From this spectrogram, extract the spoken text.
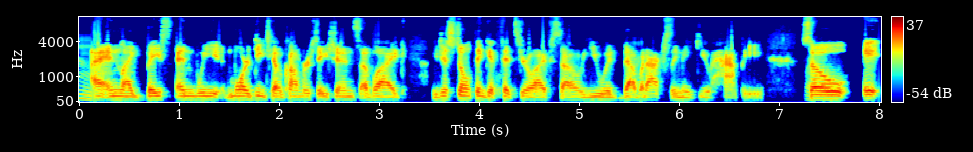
mm. and like base, and we more detailed conversations of like, you just don't think it fits your lifestyle. You would, that would actually make you happy. Right. So it,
